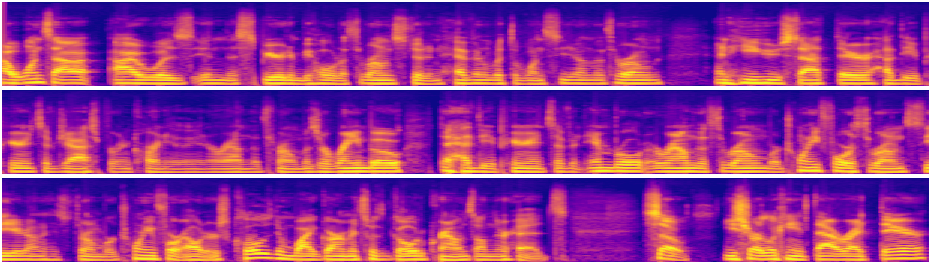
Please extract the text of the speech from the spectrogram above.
Uh, once I, I was in the spirit, and behold, a throne stood in heaven with the one seated on the throne. And he who sat there had the appearance of jasper and carnelian. Around the throne was a rainbow that had the appearance of an emerald. Around the throne were 24 thrones. Seated on his throne were 24 elders, clothed in white garments with gold crowns on their heads. So you start looking at that right there.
